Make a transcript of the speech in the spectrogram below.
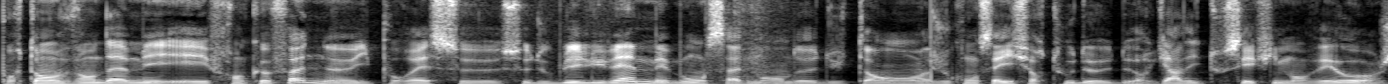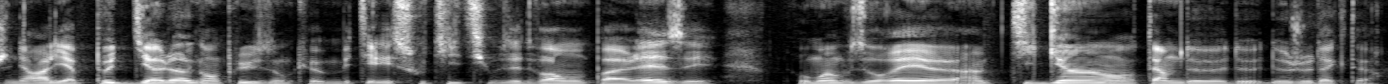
Pourtant, Vandame est, est francophone. Il pourrait se, doubler lui-même, mais bon, ça demande du temps. Je vous conseille surtout de, de, regarder tous ces films en VO. En général, il y a peu de dialogue en plus, donc mettez les sous-titres si vous êtes vraiment pas à l'aise et au moins vous aurez un petit gain en termes de, de, de jeu d'acteur.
